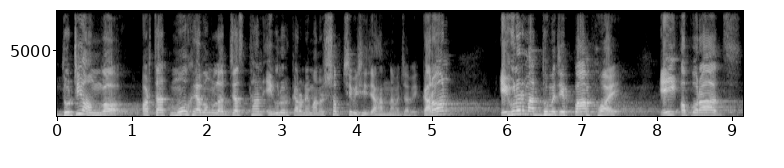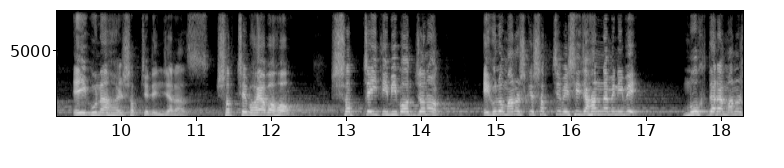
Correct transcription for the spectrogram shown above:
দুটি অঙ্গ, অর্থাৎ মুখ এবং লজ্জাস্থান, এগুলোর কারণে মানুষ সবচেয়ে বেশি জাহান নামে যাবে। কারণ, এগুলোর মাধ্যমে যে পাপ হয় এই অপরাধ, এই গুণা হয় সবচেয়ে ডেঞ্জারাস সবচেয়ে ভয়াবহ সবচেয়ে বিপজ্জনক। এগুলো মানুষকে সবচেয়ে বেশি জাহান নামে নিবে। মুখ দ্বারা মানুষ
